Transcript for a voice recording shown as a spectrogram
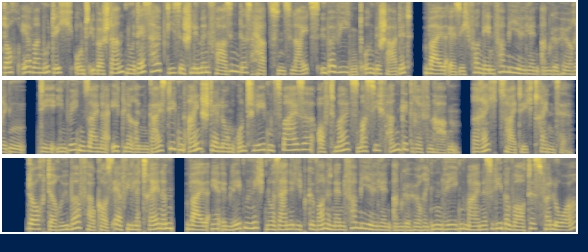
doch er war mutig und überstand nur deshalb diese schlimmen Phasen des Herzensleids überwiegend unbeschadet, weil er sich von den Familienangehörigen, die ihn wegen seiner edleren geistigen Einstellung und Lebensweise oftmals massiv angegriffen haben, rechtzeitig trennte. Doch darüber vergoss er viele Tränen, weil er im Leben nicht nur seine liebgewonnenen Familienangehörigen wegen meines Liebewortes verlor,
